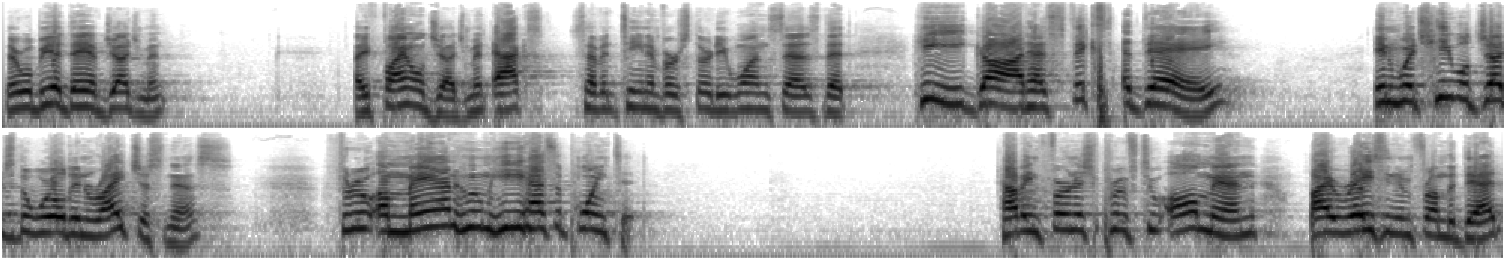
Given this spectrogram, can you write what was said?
There will be a day of judgment, a final judgment. Acts 17 and verse 31 says that he, God, has fixed a day in which he will judge the world in righteousness through a man whom he has appointed, having furnished proof to all men by raising him from the dead.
